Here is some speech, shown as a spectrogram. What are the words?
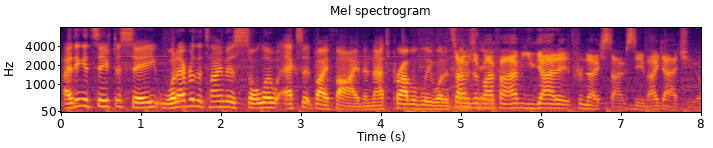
Coming. I think it's safe to say whatever the time is, solo exit by five, and that's probably what it's times gonna it by five. You got it for next time, Steve. I got you.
